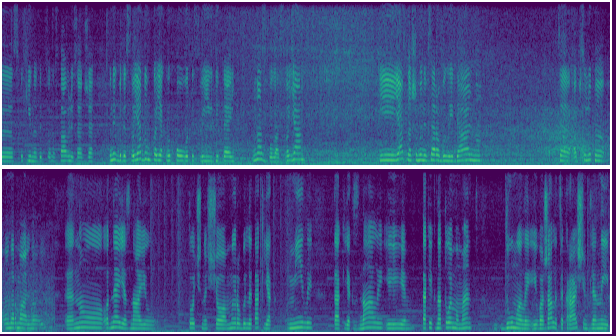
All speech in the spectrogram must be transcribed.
е, спокійно до цього ставлюся, адже у них буде своя думка, як виховувати своїх дітей. У нас була своя. І ясно, що ми не все робили ідеально. Це абсолютно нормально. Ну, одне я знаю точно, що ми робили так, як вміли, так як знали, і так як на той момент думали і вважали це кращим для них.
